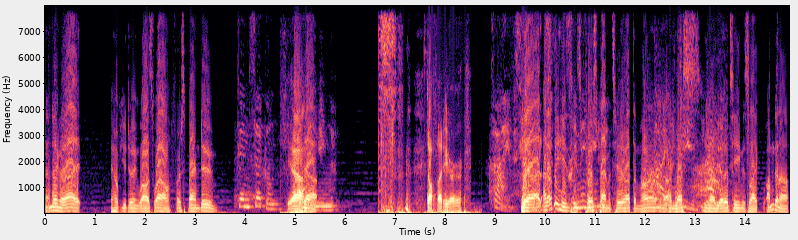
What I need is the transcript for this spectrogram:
I'm doing alright. I hope you're doing well as well. First band Doom. Ten seconds. Yeah. Yeah. Remaining. That hero. Five. Yeah, I, I don't think he's he's first band material at the moment. You know, unless you know the other team is like, I'm gonna,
